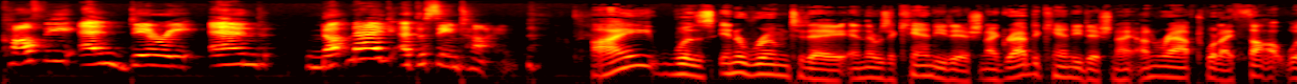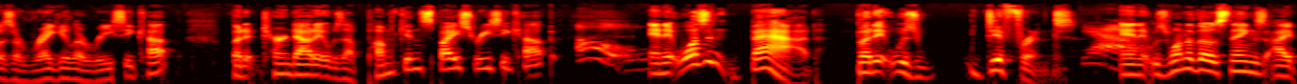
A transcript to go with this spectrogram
coffee and dairy and nutmeg at the same time. I was in a room today and there was a candy dish, and I grabbed a candy dish and I unwrapped what I thought was a regular Reese cup, but it turned out it was a pumpkin spice Reese cup, Oh. and it wasn't bad, but it was different. Yeah. And it was one of those things I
